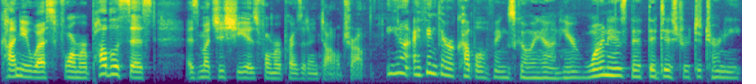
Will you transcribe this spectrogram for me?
Kanye West's former publicist as much as she is former President Donald Trump. You know, I think there are a couple of things going on here. One is that the district attorney,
